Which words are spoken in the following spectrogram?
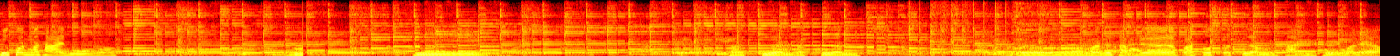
มีคนมาถ่ายดูบ่ นี่ปลาเคือนปลาเคือนเออมาเด้อครับเด้อปลาสดปลาเคือมมันขายเป็นถุงมาแล้ว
